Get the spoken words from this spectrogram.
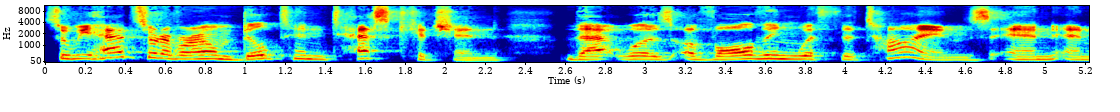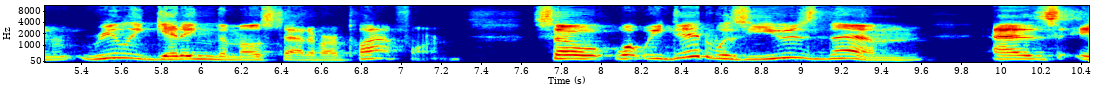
So we had sort of our own built-in test kitchen that was evolving with the times and and really getting the most out of our platform. So what we did was use them as a,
